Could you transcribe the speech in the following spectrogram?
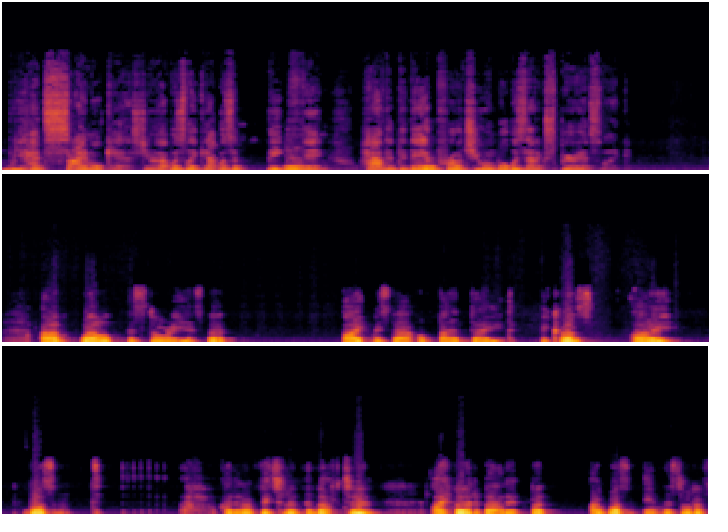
we had simulcast. You know that was like that was a big yeah. thing. How did, did they yeah. approach you, and what was that experience like? Um, well, the story is that I'd missed out on Band Aid because I wasn't, I don't know, vigilant enough to. I heard about it, but I wasn't in the sort of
